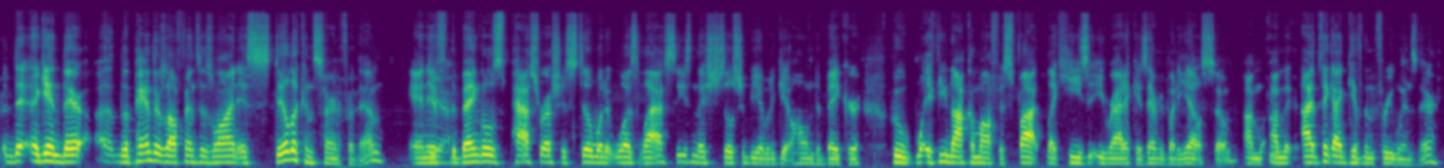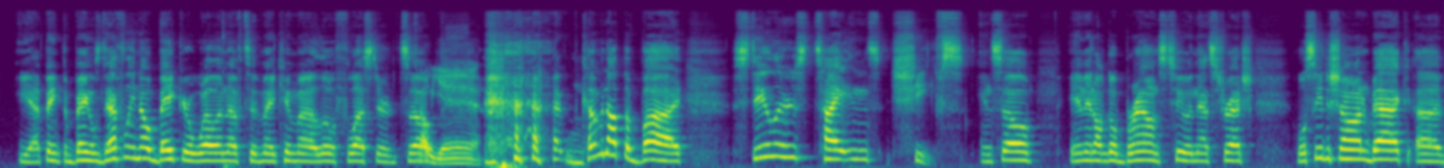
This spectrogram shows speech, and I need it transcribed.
The, again, uh, the Panthers' offensive line is still a concern for them. And if Yeah. the Bengals pass rush is still what it was last season, they still should be able to get home to Baker, who if you knock him off his spot, like he's erratic as everybody else. So I'm, I'm I think I give them three wins there. Yeah, I think the Bengals definitely know Baker well enough to make him uh, a little flustered. So Oh yeah. coming out the bye, Steelers, Titans, Chiefs. And so, and then I'll go Browns too in that stretch. We'll see Deshaun back. Uh,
